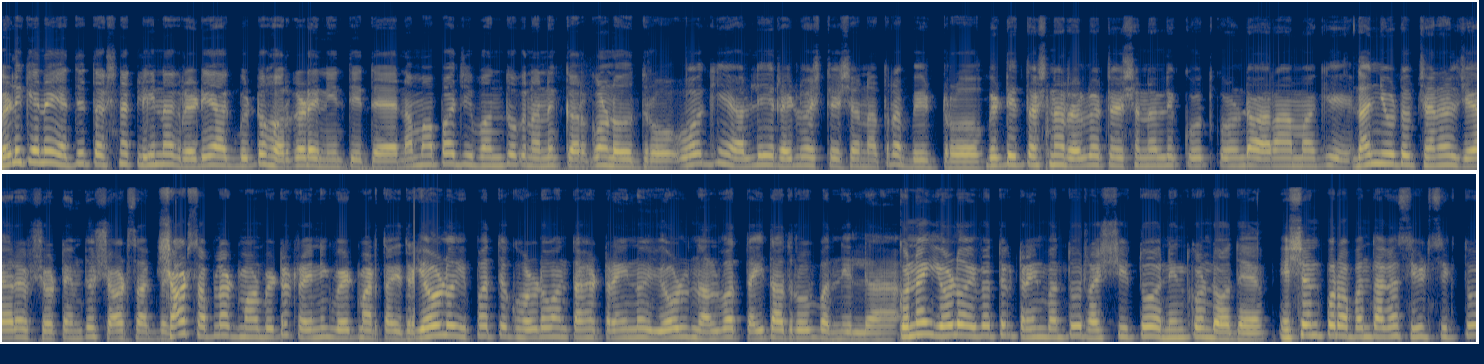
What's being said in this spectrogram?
ಬೆಳಿಗ್ಗೆನೆ ಎದ್ದ ತಕ್ಷಣ ಕ್ಲೀನಾಗಿ ರೆಡಿ ಆಗಿಬಿಟ್ಟು ಹೊರಗಡೆ ನಿಂತಿದ್ದೆ. ನಮ್ಮ ಅಪ್ಪಾಜಿ ಬಂದು ನನಗೆ ಕರ್ಕೊಂಡು ಹೋದ್ರು. ಹೋಗಿ ಅಲ್ಲಿ ರೈಲ್ವೆ ಸ್ಟೇಷನ್ ಹತ್ರ ಬಿಟ್ರು. ಬಿಟ್ಟಿದ ತಕ್ಷಣ ರೈಲ್ವೆ ಸ್ಟೇಷನ್ ಅಲ್ಲಿ ಕೂತ್ಕೊಂಡು ಆರಾಮಾಗಿ ನನ್ನ YouTube channel J R F show time shorts ಆಗಿ ಶಾರ್ಟ್ಸ್ ಅಪ್ಲೋಡ್ ಮಾಡ್ಬಿಟ್ಟು ಟ್ರೈನಿಂಗ್ ವೇಟ್ ಮಾಡ್ತಾ ಇದ್ರು. ಏಳು ಇಪ್ಪತ್ತಕ್ಕೆ ಹೊರಡುವಂತಹ ಟ್ರೈನ್ ಏಳು ನಲ್ವತ್ತೈದಾದ್ರೂ ಬಂದಿಲ್ಲ. ಕೊನೆಗೆ ಏಳು ಐವತ್ತಕ್ಕೆ ಟ್ರೈನ್ ಬಂತು. ರಶ್ ಇತ್ತು, ನಿಂತ್ಕೊಂಡು ಹೋದೆ. ಯಶವಂತಪುರ ಬಂದಾಗ ಸೀಟ್ ಸಿಕ್ತು.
